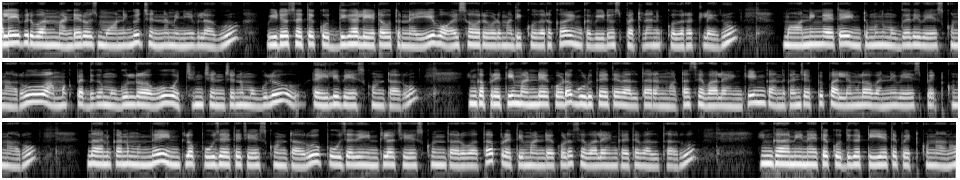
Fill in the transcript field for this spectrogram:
హలో వన్ మండే రోజు మార్నింగ్ చిన్న మినీ వ్లాగు. వీడియోస్ అయితే కొద్దిగా లేట్ అవుతున్నాయి. వాయిస్ ఓవర్ ఇవ్వడం అది కుదరక ఇంకా వీడియోస్ పెట్టడానికి కుదరట్లేదు. మార్నింగ్ అయితే ఇంటి ముందు ముగ్గు అది వేసుకున్నారు. అమ్మకు పెద్దగా ముగ్గులు రావు. వచ్చిన చిన్న చిన్న ముగ్గులు డైలీ వేసుకుంటారు. ఇంకా ప్రతి మండే కూడా గుడికి అయితే వెళ్తారనమాట శివాలయంకి. ఇంకా అందుకని చెప్పి పల్లెంలో అవన్నీ వేసి పెట్టుకున్నారు. దానికన్నా ముందే ఇంట్లో పూజ అయితే చేసుకుంటారు. పూజ అది ఇంట్లో చేసుకున్న తర్వాత ప్రతి మండే కూడా శివాలయంకి అయితే వెళ్తారు. ఇంకా నేనైతే కొద్దిగా టీ అయితే పెట్టుకున్నాను.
